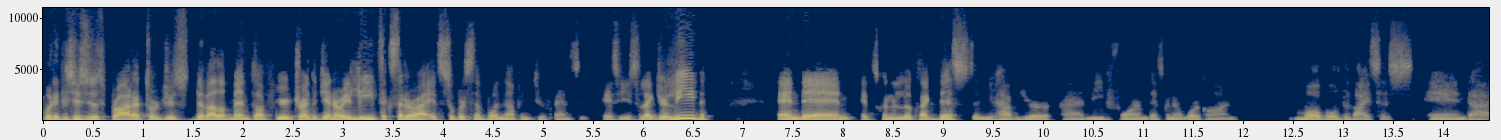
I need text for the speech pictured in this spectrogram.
But if it's just product or just development of you're trying to generate leads, etc., it's super simple and nothing too fancy. Okay, so you select your lead, and then it's going to look like this. And you have your uh, lead form that's going to work on mobile devices and uh,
